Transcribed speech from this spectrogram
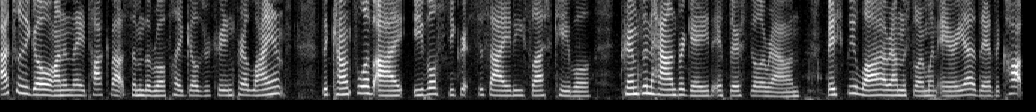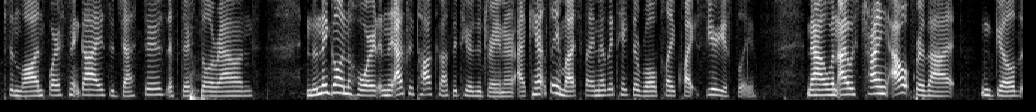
actually they go on and they talk about some of the roleplay guilds recruiting for Alliance, the Council of I, Evil Secret Society slash Cable, Crimson Hound Brigade if they're still around. Basically, law around the Stormwind area. They're the cops and law enforcement guys, the jesters if they're still around. And then they go into Horde and they actually talk about the Tears of Draenor. I can't say much, but I know they take their roleplay quite seriously. Now, when I was trying out for that, Guild,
